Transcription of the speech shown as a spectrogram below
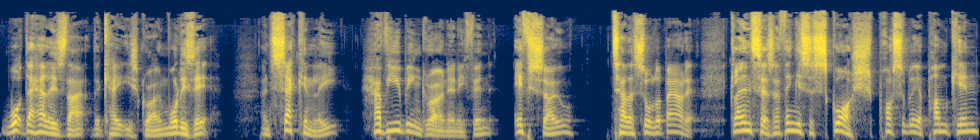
What the hell is that that Katie's grown? What is it? And secondly, have you been growing anything? If so, Tell us all about it. Glenn says, I think it's a squash, possibly a pumpkin.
